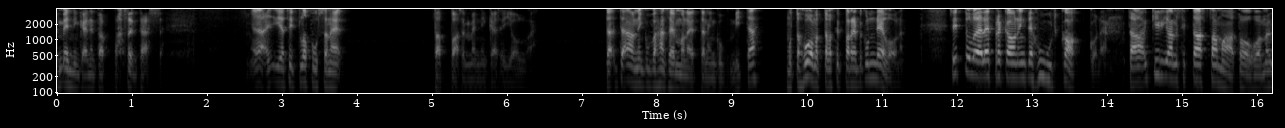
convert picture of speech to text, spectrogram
menninkäinen tappaa sen tässä. Ja, ja sitten lopussa ne tappaa sen menninkäisen jollain. Tämä on niinku vähän semmonen, että niinku, mitä? Mutta huomattavasti parempi kuin nelonen. Sitten tulee Leprechaun in the Hood 2. Tämä on kirjaimisesti taas samaa touhua. Mä...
